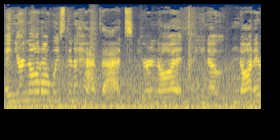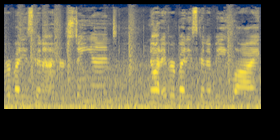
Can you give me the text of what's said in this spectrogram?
And you're not always going to have that. You're not, you know, not everybody's going to understand. Not everybody's going to be like,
